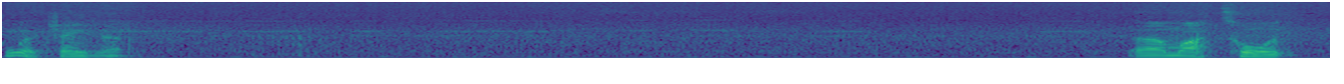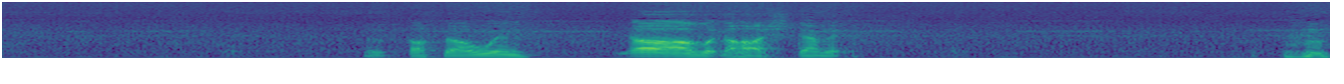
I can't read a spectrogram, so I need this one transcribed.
I'm gonna change that. Uh, my taunt. After I win. Oh, I got the hush, damn it.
